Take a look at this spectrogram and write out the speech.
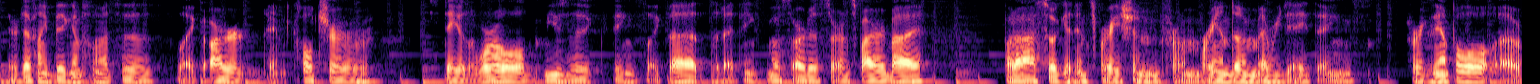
There are definitely big influences like art and culture state of the world, music, things like that, that I think most artists are inspired by. But I also get inspiration from random everyday things. For example, a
